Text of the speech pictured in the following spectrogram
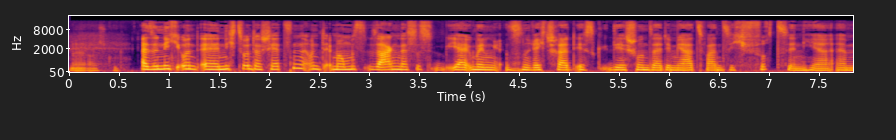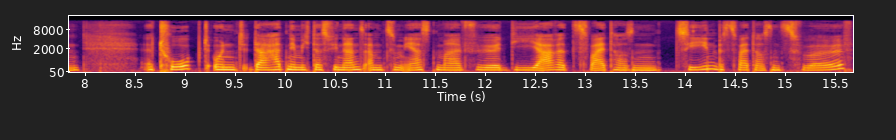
nee, alles gut. Also nicht und äh, nicht zu unterschätzen und man muss sagen, dass es ja übrigens ein Rechtsstreit ist, der schon seit dem Jahr 2014 hier ähm, äh, tobt. Und da hat nämlich das Finanzamt zum ersten Mal für die Jahre 2010 bis 2012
